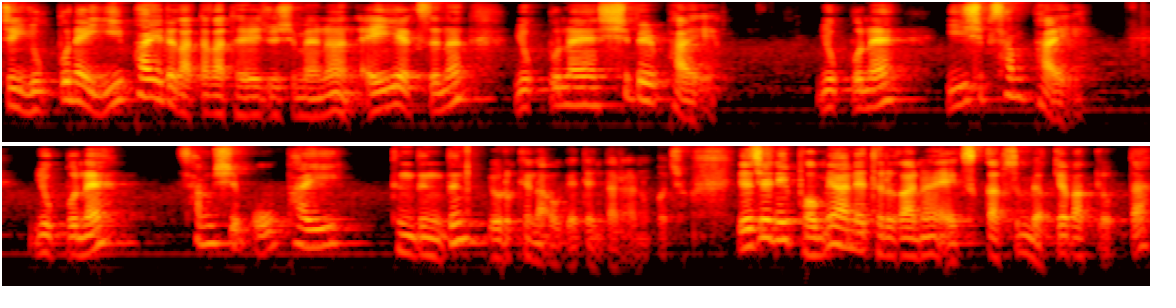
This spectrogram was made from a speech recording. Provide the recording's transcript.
즉 6분의 2 파이를 갖다가 더해 주시면은 ax는 6분의 11 파이 6분의 23 파이 6분의 35 파이 등등등 이렇게 나오게 된다라는 거죠. 여전히 범위 안에 들어가는 x 값은 몇 개밖에 없다?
